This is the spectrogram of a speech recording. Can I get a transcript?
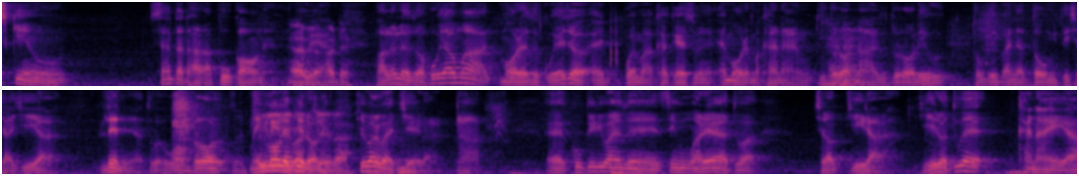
skin ကိုစမ်းတက်ထားတာပိုကောင်းတယ်အဲ့ဒါဟုတ်တယ်ဘာလို့လဲဆိုတော့ဟိုရောက်မှ model ဆိုကိုရဲကျော်အဲ့ပွဲမှာခက်ခဲဆိုရင်အဲ့ model မခံနိုင်ဘူးသူတော်တော်နာသူတော်တော်လေးကိုထုံသိပ်ပညာတုံးပြီးတေချာရေးရလစ်နေတာသူဟိုတော်တော်မိန်းကလေးလည်းဖြစ်တော့လေချွေးပါတော့ကျဲလာနာ အဲကိုကီရီဝိုင်းဆိုရင်စင်ကူမာတွေကသူကခြေတော့ရေးတာရေးတော့သူ့ရဲ့ခန္ဓာရည်ဟာ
